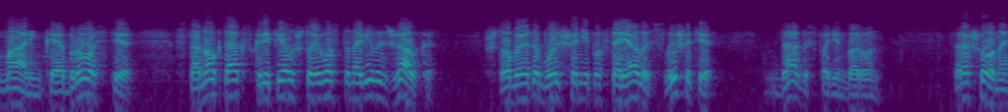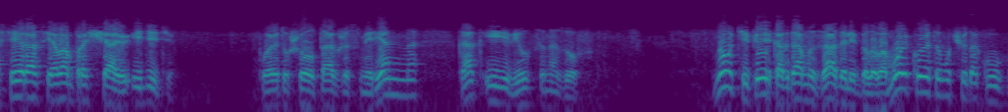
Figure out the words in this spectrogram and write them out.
Маленькое, бросьте. Станок так скрипел, что его становилось жалко. Чтобы это больше не повторялось, слышите? Да, господин барон. Хорошо, на сей раз я вам прощаю, идите. Поэт ушел так же смиренно, как и явился на зов. Ну, теперь, когда мы задали головомойку этому чудаку,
